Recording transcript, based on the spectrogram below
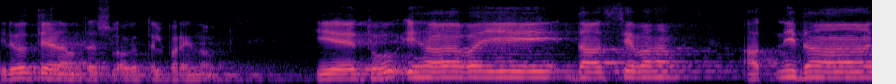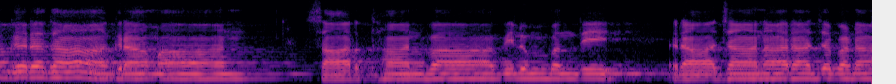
ഇരുപത്തിയേഴാമത്തെ ശ്ലോകത്തിൽ പറയുന്നു. ഏതു തു ഇഹ വൈ ദാസ്യവ അഗ്നിദാഗരദാ ഗ്രാമാൻ വാ വിലുംബന്തി രാജാന രാജപടാ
